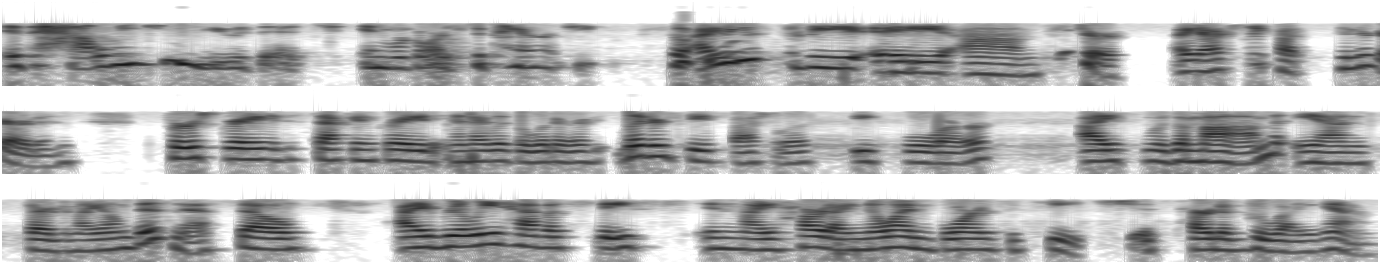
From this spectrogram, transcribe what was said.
is how we can use it in regards to parenting. So I used to be a um, teacher. I actually taught kindergarten, first grade, second grade, and I was a liter- literacy specialist before I was a mom and started my own business. So I really have a space in my heart. I know I'm born to teach. It's part of who I am,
